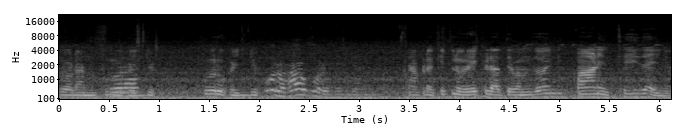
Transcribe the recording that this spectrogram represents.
સોડાનું પૂરું થઈ ગયું. પૂરું હા પૂરો થઈ ગયું. આપણે કેટલું રેખડા તે આમ જોઈ ને પાણી થઈ જાય ને.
